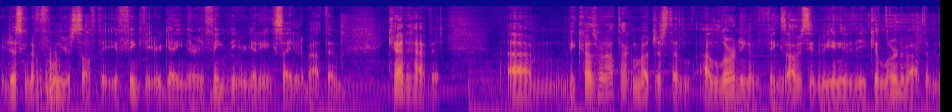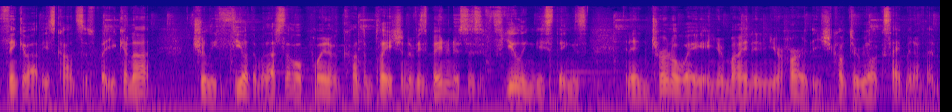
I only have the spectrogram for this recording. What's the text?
You're just going to fool yourself that you think that you're getting there, you think that you're getting excited about them. Can have it. Um, because we're not talking about just a, a, learning of the things. Obviously, at the beginning of the day, you can learn about them and think about these concepts, but you cannot truly feel them. That's the whole point of contemplation of Hisbonenus is feeling these things in an internal way in your mind and in your heart that you should come to real excitement of them.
